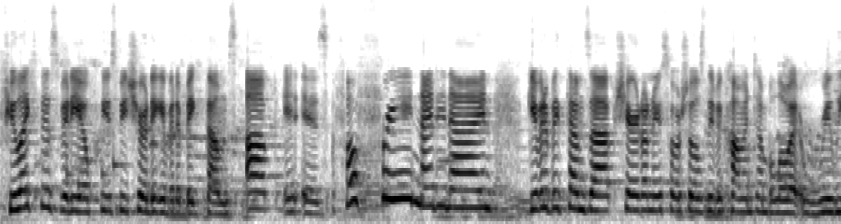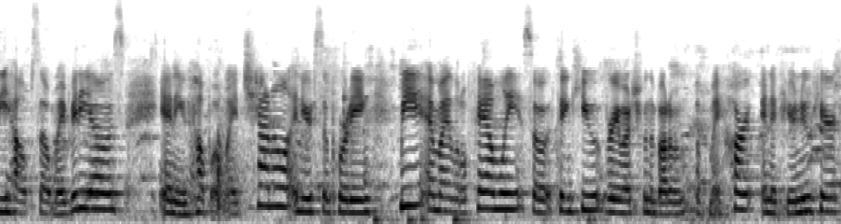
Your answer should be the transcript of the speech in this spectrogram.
If you liked this video, please be sure to give it a big thumbs up. It is for free 99. Give it a big thumbs up, share it on your socials, leave a comment down below. It really helps out my videos and you help out my channel and you're supporting me and my little family. So thank you very much from the bottom of my heart. And if you're new here,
